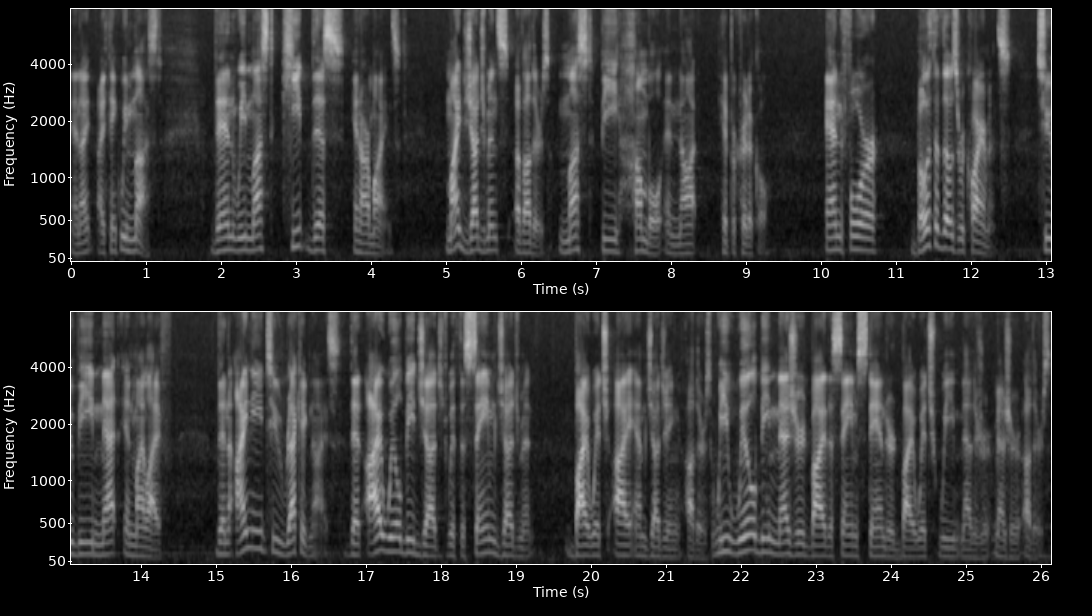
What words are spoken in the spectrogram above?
and I, I think we must, then we must keep this in our minds. My judgments of others must be humble and not hypocritical. And for both of those requirements to be met in my life, then I need to recognize that I will be judged with the same judgment by which I am judging others. We will be measured by the same standard by which we measure, measure others.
